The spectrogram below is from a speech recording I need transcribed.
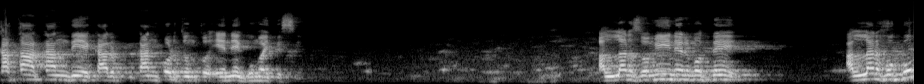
কাঁথা টান দিয়ে কার কান পর্যন্ত এনে ঘুমাইতেছে। আল্লাহর জমিনের মধ্যে আল্লাহর হুকুম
